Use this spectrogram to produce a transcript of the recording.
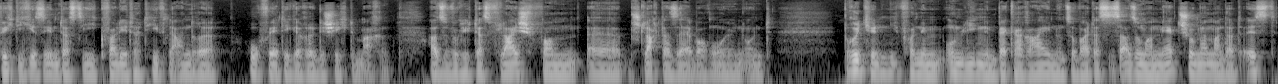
wichtig ist eben, dass die qualitativ eine andere, hochwertigere Geschichte machen. Also wirklich das Fleisch vom äh, Schlachter selber holen und Brötchen von den umliegenden Bäckereien und so weiter. Das ist also, man merkt schon, wenn man das isst,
